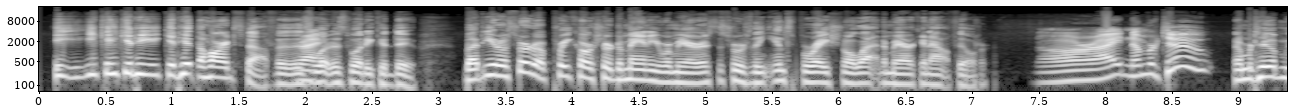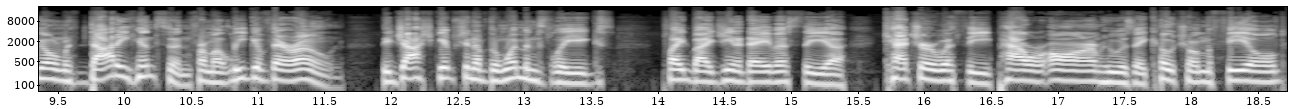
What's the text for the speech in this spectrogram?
he, he, could, he could hit the hard stuff is, right. what, is what he could do. But, you know, sort of a precursor to Manny Ramirez, sort of the inspirational Latin American outfielder. All right, number two. Number two, I'm going with Dottie Hinson from A League of Their Own, the Josh Gibson of the women's leagues, played by Geena Davis, the uh, catcher with the power arm who was a coach on the field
